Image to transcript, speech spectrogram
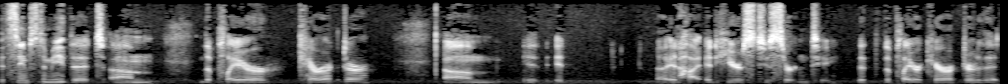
It seems to me that um, the player character um, it, it uh, it hi- adheres to certainty. That the player character that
